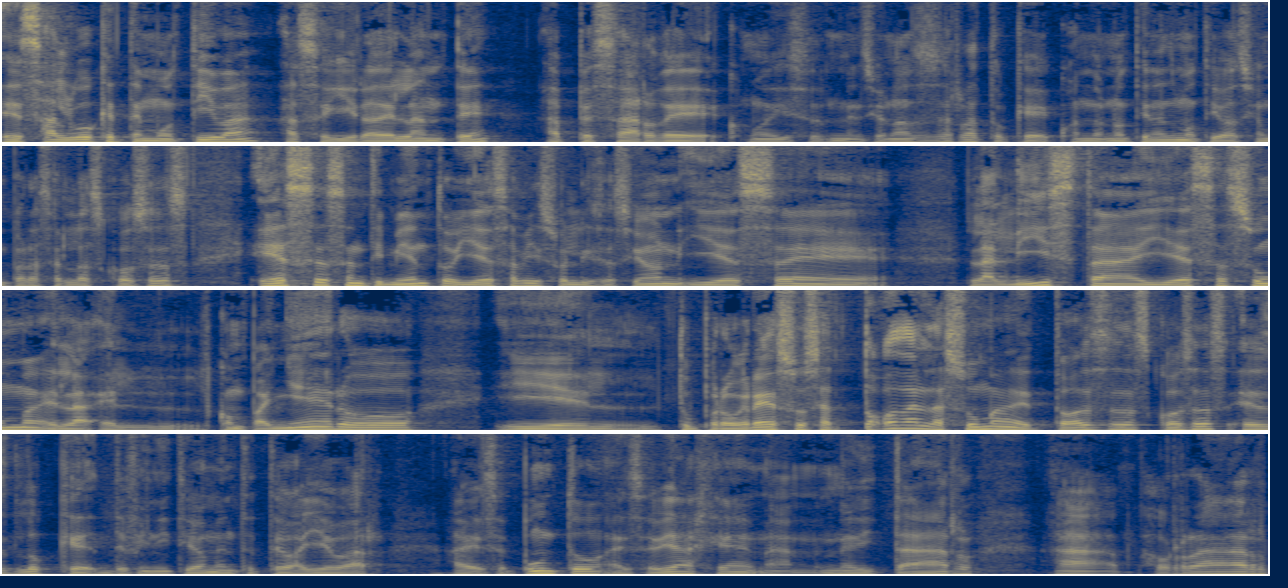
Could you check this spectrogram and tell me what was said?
es algo que te motiva a seguir adelante a pesar de, como dices, mencionas hace rato, que cuando no tienes motivación para hacer las cosas, ese sentimiento y esa visualización y ese, la lista y esa suma, el, compañero y el, tu progreso, o sea, toda la suma de todas esas cosas es lo que definitivamente te va a llevar a ese punto, a ese viaje, a meditar, a ahorrar,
